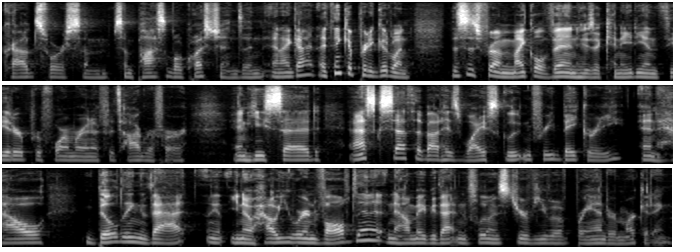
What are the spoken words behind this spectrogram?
crowdsource some some possible questions, and and I got I think a pretty good one. This is from Michael Vinn, who's a Canadian theater performer and a photographer, and he said, "Ask Seth about his wife's gluten-free bakery and how." building that you know how you were involved in it and how maybe that influenced your view of brand or marketing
